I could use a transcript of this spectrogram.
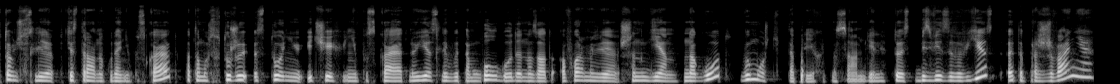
в том числе в те страны, куда не пускают, потому что в ту же Эстонию и Чехию не пускают. Но если вы там полгода назад оформили Шенген на год, вы можете туда приехать на самом деле. То есть безвизовый въезд — это проживание,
